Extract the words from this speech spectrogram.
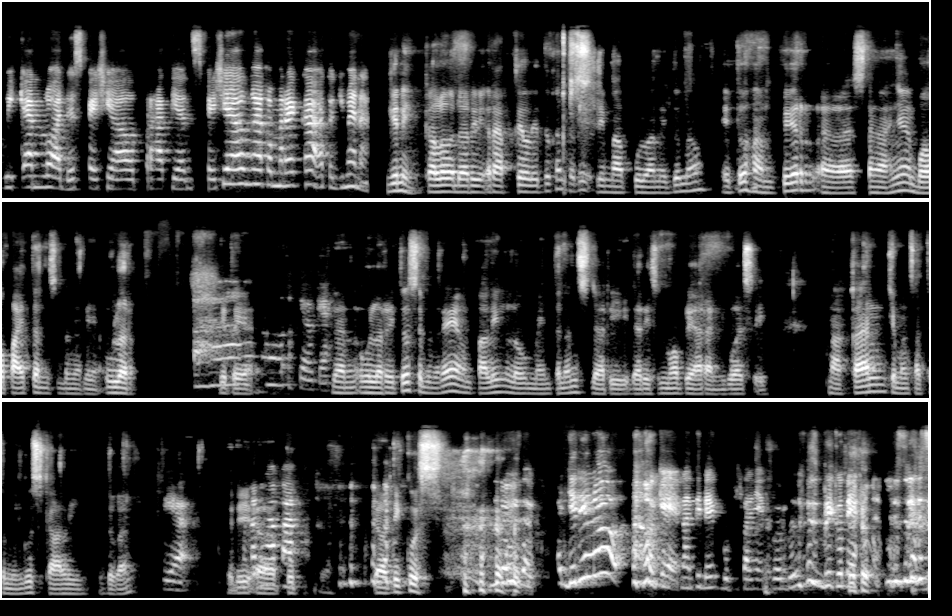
weekend lo ada spesial perhatian spesial nggak ke mereka atau gimana? Gini, kalau dari reptil itu kan tadi 50-an itu mau, itu hampir eh, setengahnya ball python sebenarnya, ular. Gitu ya. Oh, oke oke. Dan ular itu sebenarnya yang paling low maintenance dari dari semua peliharaan gue sih. Makan cuma satu minggu sekali, gitu kan? Iya. Jadi Makan uh, pup- ya, tikus. Jadi lu oke nanti deh gue tanya gue berikutnya. Terus, terus.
